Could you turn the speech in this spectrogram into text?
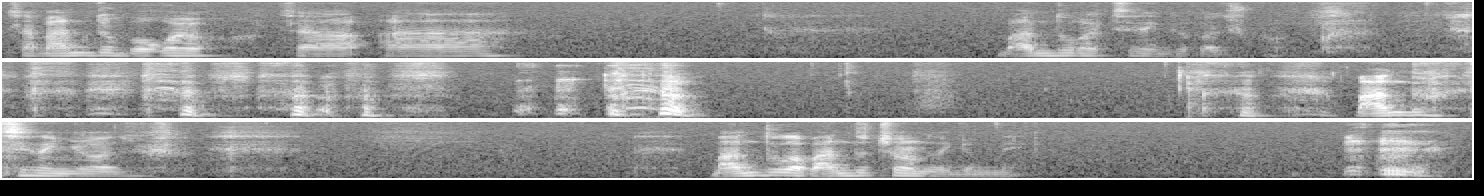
자 만두 먹어요 자 아. 만두 같이 생겨가지고 만두 같이 생겨가지고 만두가 만두처럼 생겼네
